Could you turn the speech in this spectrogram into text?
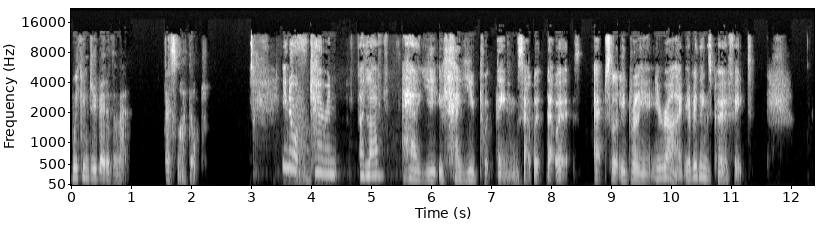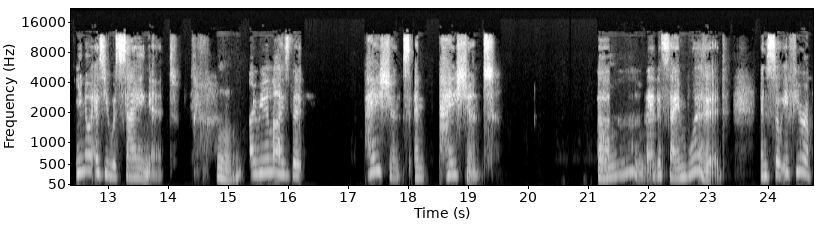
we can do better than that. That's my thought. You know, Karen, I love how you how you put things. That was that was absolutely brilliant. You're right. Everything's perfect. You know, as you were saying it, mm. I realized that patience and patient uh, oh. they're the same word. And so if you're a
